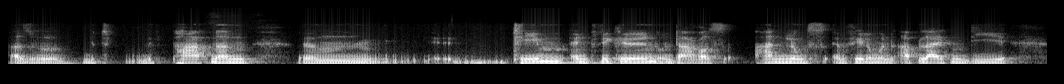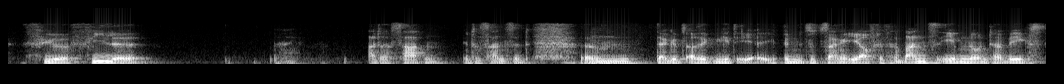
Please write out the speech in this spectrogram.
also mit, mit Partnern ähm, Themen entwickeln und daraus Handlungsempfehlungen ableiten, die für viele Adressaten interessant sind. Ähm, da gibt's also ich bin sozusagen eher auf der Verbandsebene unterwegs,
